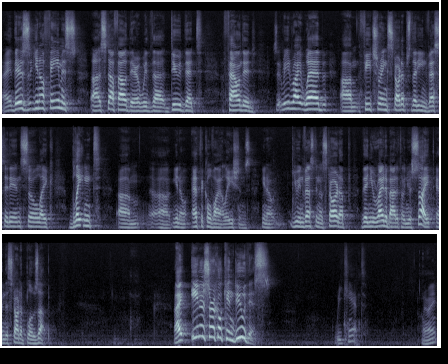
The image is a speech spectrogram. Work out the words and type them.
Right? There's, you know, famous uh, stuff out there with the dude that founded, is it Read Write Web, um, featuring startups that he invested in. So like blatant, um, uh, you know, ethical violations. You know, you invest in a startup, then you write about it on your site, and the startup blows up. Right? Inner Circle can do this. We can't. All right?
